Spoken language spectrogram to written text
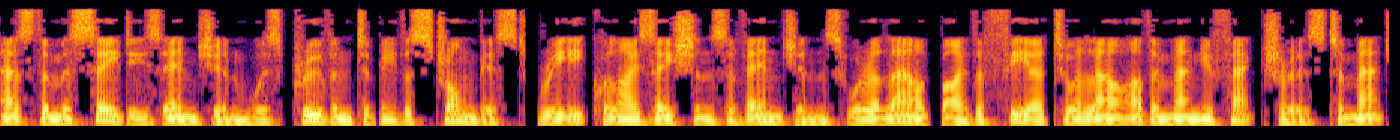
As the Mercedes engine was proven to be the strongest, re-equalizations of engines were allowed by the FIA to allow other manufacturers to match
